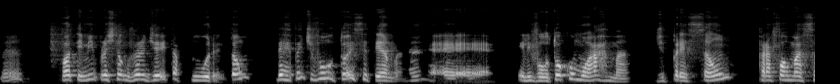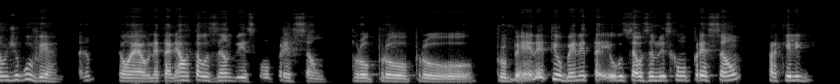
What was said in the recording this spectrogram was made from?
Né? vota em mim para ter um governo de direita pura. Então, de repente, voltou esse tema. Né? É, ele voltou como arma de pressão para a formação de governo. Né? Então, é, o Netanyahu está usando isso como pressão para o pro, pro, pro Bennett e o Bennett está tá usando isso como pressão para que, ele,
